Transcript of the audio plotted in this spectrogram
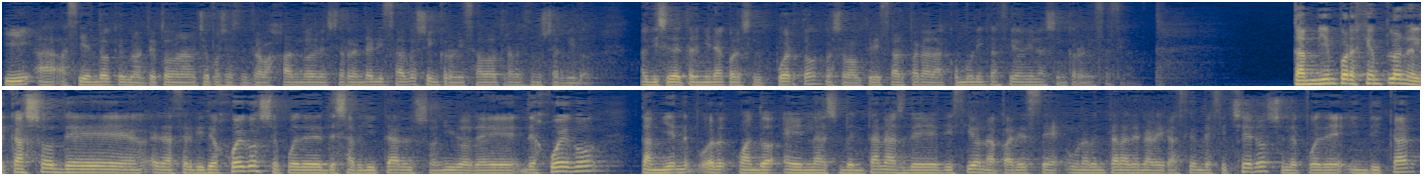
y haciendo que durante toda la noche pues esté trabajando en ese renderizado sincronizado a través de un servidor. Aquí se determina cuál es el puerto que se va a utilizar para la comunicación y la sincronización. También, por ejemplo, en el caso de, hacer videojuegos, se puede deshabilitar el sonido de, juego. También, cuando en las ventanas de edición aparece una ventana de navegación de ficheros, se le puede indicar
